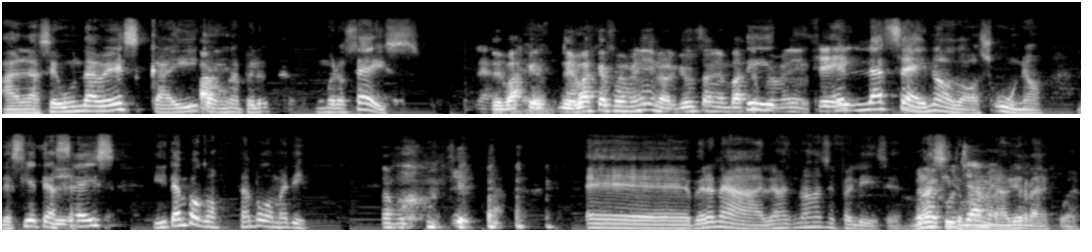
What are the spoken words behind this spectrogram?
A la segunda vez caí con Ah. una pelota número 6. Claro. De básquet, de básquet femenino, el que usan en básquet Sí. femenino. Sí. El- la 6, no 2, 1. De 7 a Sí. 6. Y tampoco, tampoco metí. Eh, pero nada, nos nos hace felices. Pero Más si una birra después.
